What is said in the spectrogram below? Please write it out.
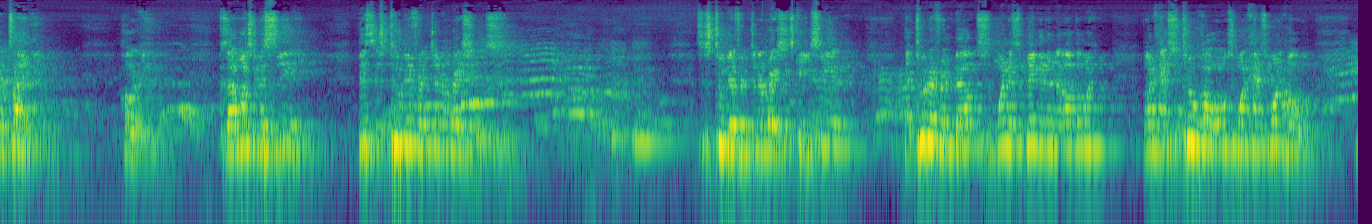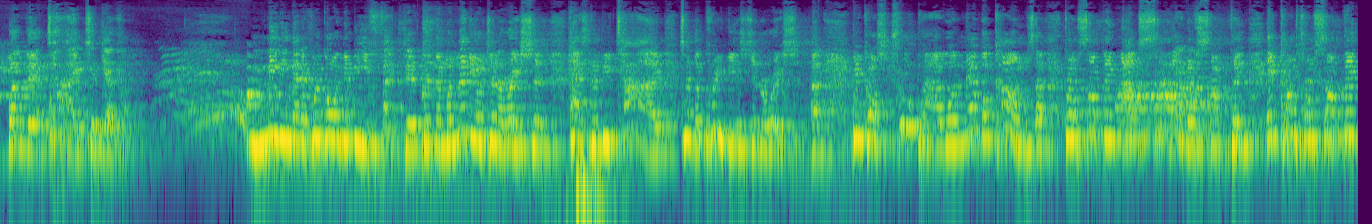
Hold it tight. Hold it. Because I want you to see this is two different generations. This is two different generations. Can you see it? They're two different belts. One is bigger than the other one. One has two holes, one has one hole. But they're tied together. Meaning that if we're going to be effective, then the millennial generation has to be tied to the previous generation. Because true power never comes from something outside of something. It comes from something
